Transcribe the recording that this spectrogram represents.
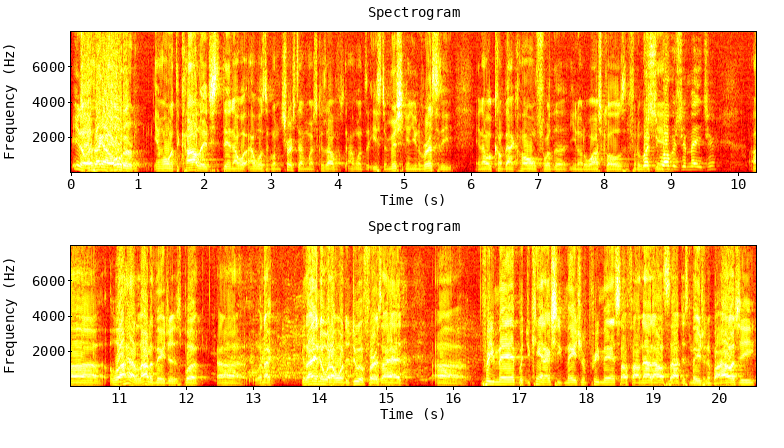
you know, as I got older and when I went to college, then I w- I wasn't going to church that much because I, was, I went to Eastern Michigan University, and I would come back home for the you know to wash clothes and for the What's, weekend. What was your major? Uh, well, I had a lot of majors, but uh, when I because I didn't know what I wanted to do at first. I had uh, pre-med, but you can't actually major in pre-med, so I found out outside just majored in biology,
